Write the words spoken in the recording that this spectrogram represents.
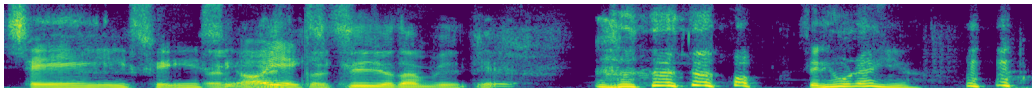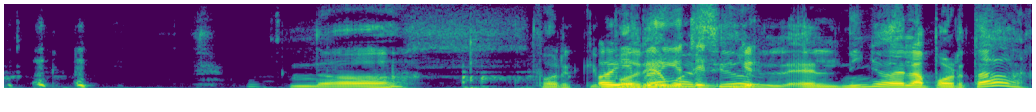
Sí, sí, sí. Oye, 90, sí, yo también. tenés un año. No, porque Oye, yo haber te- sido el, el niño de la portada.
